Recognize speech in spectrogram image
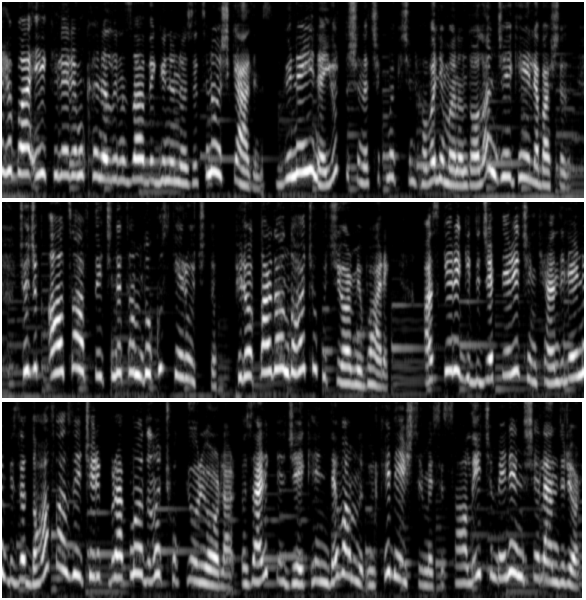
Merhaba ilkilerim kanalınıza ve günün özetine hoş geldiniz. Güne yine yurt dışına çıkmak için havalimanında olan JK ile başladı. Çocuk 6 hafta içinde tam 9 kere uçtu. Pilotlardan daha çok uçuyor mübarek. Askere gidecekleri için kendilerini bize daha fazla içerik bırakma adına çok yoruyorlar. Özellikle JK'nin devamlı ülke değiştirmesi sağlığı için beni endişelendiriyor.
